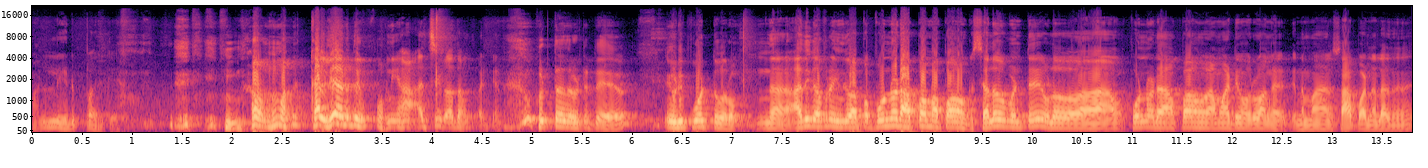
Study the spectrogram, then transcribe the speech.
பல்லு எடுப்பாக இருக்குது இந்த அம்மா கல்யாணத்துக்கு போனியா ஆசீர்வாதம் பண்ணேன் விட்டதை விட்டுட்டு இப்படி போட்டு வரும். அதுக்கப்புறம் இது அப்போ பொண்ணோட அப்பா அம்மா அப்பாவும் செலவு பண்ணிட்டு இவ்வளோ பொண்ணோட அப்பாவும் அம்மாட்டையும் வருவாங்க. நம்ம சாப்பாடு நல்லா இருந்தது.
